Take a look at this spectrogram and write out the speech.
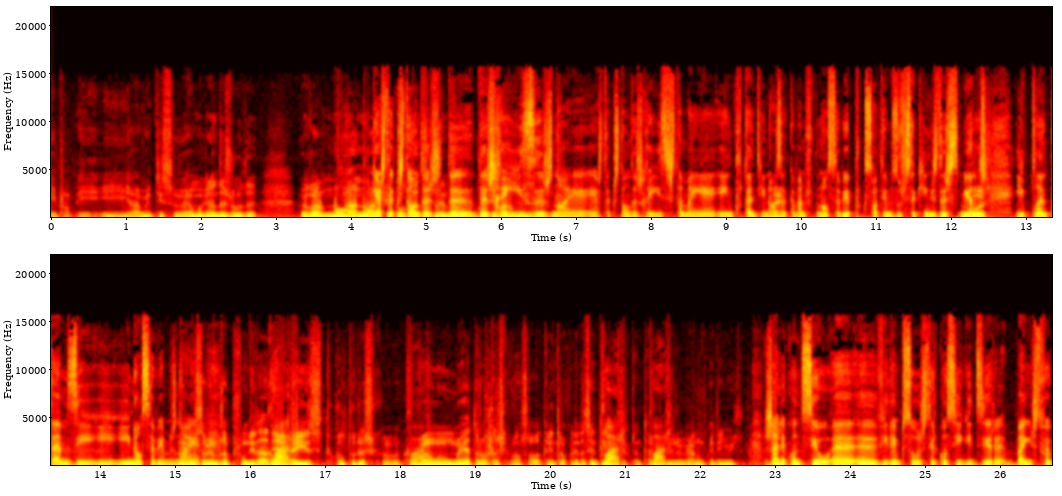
e, pronto, e, e realmente isso é uma grande ajuda Agora, não há, não Porque há esta questão das, da, das raízes, não é? Esta questão das raízes também é, é importante e nós é. acabamos por não saber porque só temos os saquinhos das sementes pois. e plantamos e, e, e, não sabemos, não e é? não sabemos a profundidade claro. e há raízes de culturas que, que claro. vão a um metro, outras que vão só a 30 ou 40 centímetros. Claro. Portanto, há claro. que jogar um bocadinho isso. Já lhe aconteceu uh, uh, virem pessoas ter consigo e dizer, bem, isto foi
